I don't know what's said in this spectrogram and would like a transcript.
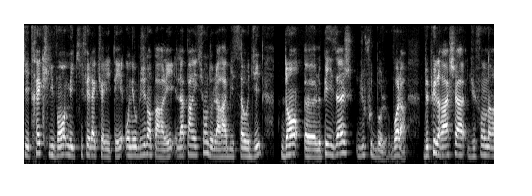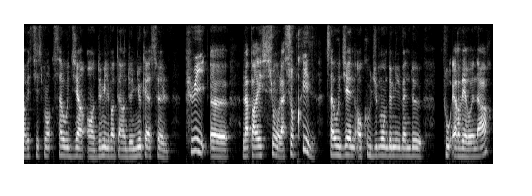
est très clivant mais qui fait l'actualité. On est obligé d'en parler. L'apparition de l'Arabie Saoudite dans euh, le paysage du football. Voilà. Depuis le rachat du fonds d'investissement saoudien en 2021 de Newcastle, puis euh, l'apparition, la surprise saoudienne en Coupe du Monde 2022 sous Hervé Renard,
